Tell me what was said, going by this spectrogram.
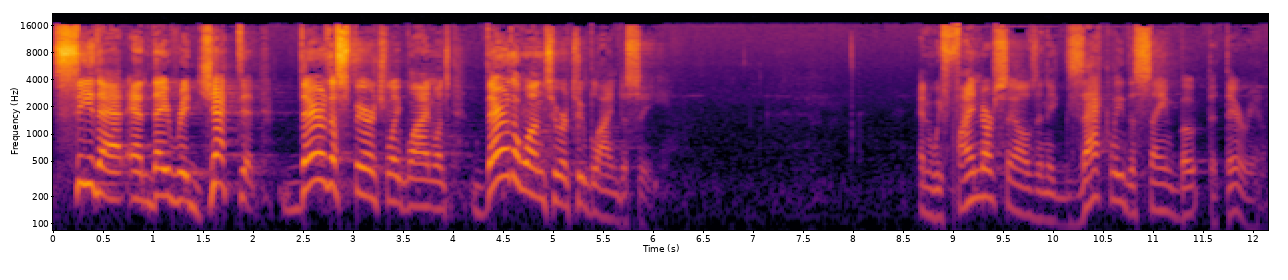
see that and they reject it. They're the spiritually blind ones, they're the ones who are too blind to see. And we find ourselves in exactly the same boat that they're in.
